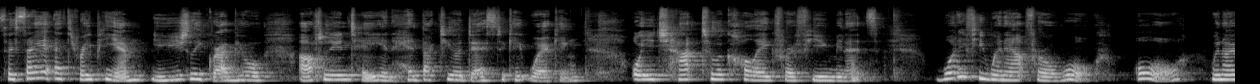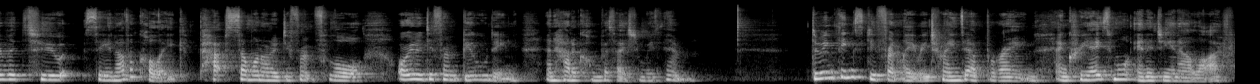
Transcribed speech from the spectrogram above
So, say at 3 pm, you usually grab your afternoon tea and head back to your desk to keep working, or you chat to a colleague for a few minutes. What if you went out for a walk? Or went over to see another colleague, perhaps someone on a different floor or in a different building, and had a conversation with them. Doing things differently retrains our brain and creates more energy in our life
